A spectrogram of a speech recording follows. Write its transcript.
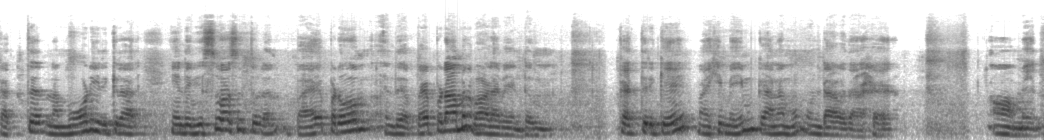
கத்தர் நம்மோடு இருக்கிறார் என்ற விசுவாசத்துடன் பயப்படவும் என்ற பயப்படாமல் வாழ வேண்டும். கத்திரிக்கே மகிமையும் கனமும் உண்டாவதாக. ஆமேன்.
